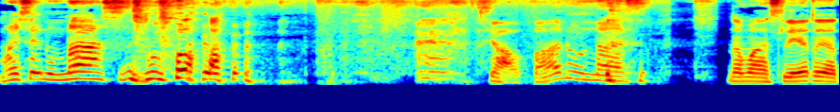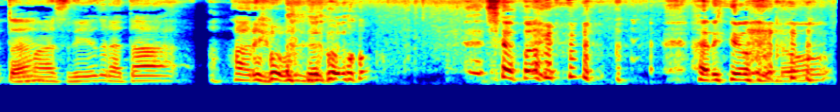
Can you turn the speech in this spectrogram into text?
Maise Nunas. Siapa Nunas? Nama aslinya ternyata. Nama aslinya ternyata Haryono. Siapa? Haryono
